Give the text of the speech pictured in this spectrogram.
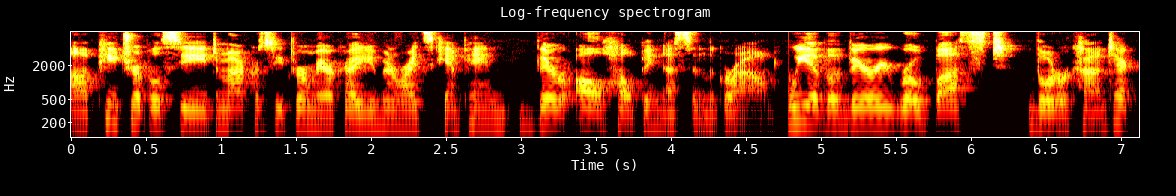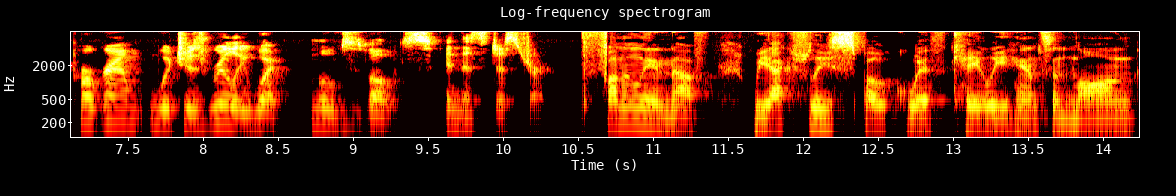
Uh, PCCC, Democracy for America, Human Rights Campaign, they're all helping us in the ground. We have a very robust voter contact program, which is really what moves votes in this district. Funnily enough, we actually spoke with Kaylie Hanson Long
